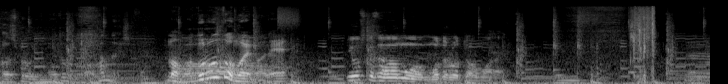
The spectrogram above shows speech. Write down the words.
パスポートに戻るか分かんないし。まあ戻ろうと思えばね。洋介さんはもう戻ろうとは思わない？う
